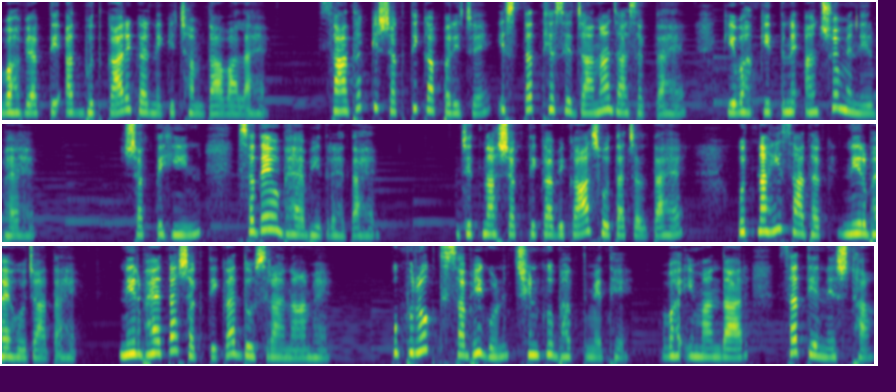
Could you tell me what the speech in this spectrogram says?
वह व्यक्ति अद्भुत कार्य करने की क्षमता वाला है। साधक की शक्ति का परिचय इस तथ्य से जाना जा सकता है कि वह कितने अंशों में निर्भय है। शक्तिहीन सदैव भयभीत रहता है। जितना शक्ति का विकास होता चलता है, उतना ही साधक निर्भय हो जाता है। निर्भयता शक्ति का दूसरा नाम है। उपरोक्त सभी गुण छिनकू भक्त में थे। वह ईमानदार, सत्यनिष्ठा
